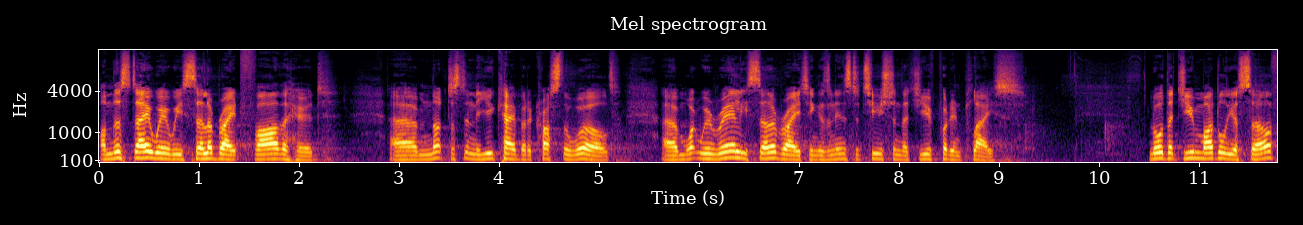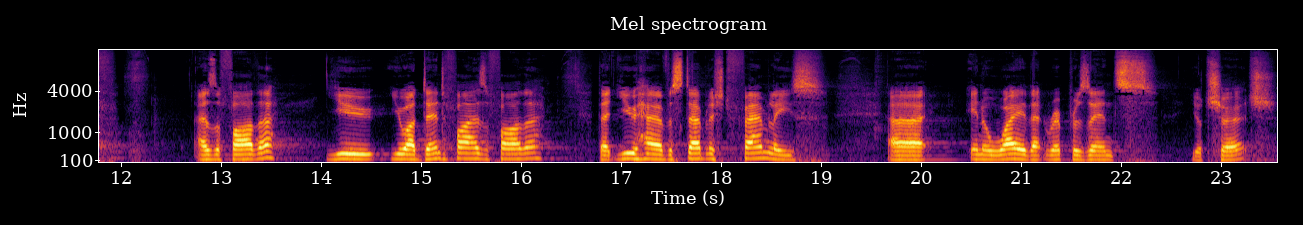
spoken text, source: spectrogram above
on this day where we celebrate fatherhood, um, not just in the UK but across the world, um, what we're really celebrating is an institution that you've put in place. Lord, that you model yourself as a father you, you identify as a father, that you have established families uh, in a way that represents your church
